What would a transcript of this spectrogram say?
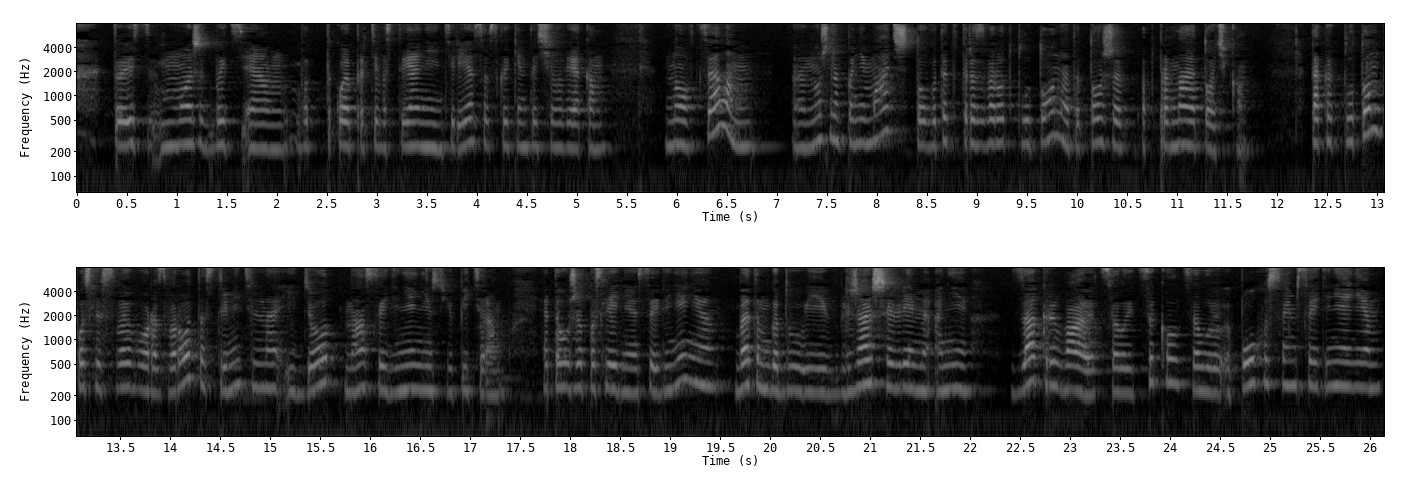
то есть может быть эм, вот такое противостояние интересов с каким-то человеком, но в целом э, нужно понимать, что вот этот разворот Плутона это тоже отправная точка, так как Плутон после своего разворота стремительно идет на соединение с Юпитером. Это уже последнее соединение в этом году и в ближайшее время они закрывают целый цикл, целую эпоху своим соединением.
